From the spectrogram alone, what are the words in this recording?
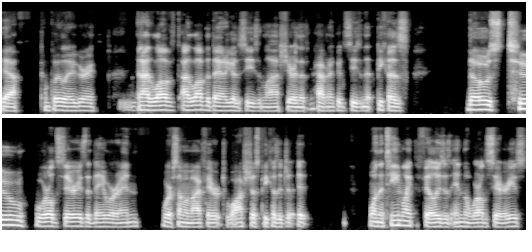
yeah, completely agree. Mm-hmm. And I loved, I love that they had a good season last year and that they're having a good season that because those two World Series that they were in were some of my favorite to watch just because it it when the team like the Phillies is in the World Series,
